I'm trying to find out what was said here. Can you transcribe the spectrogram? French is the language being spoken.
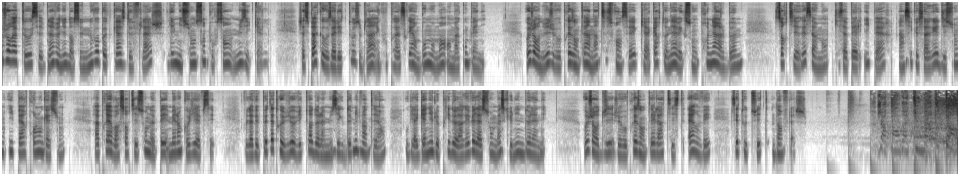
Bonjour à tous et bienvenue dans ce nouveau podcast de Flash, l'émission 100% musicale. J'espère que vous allez tous bien et que vous passerez un bon moment en ma compagnie. Aujourd'hui, je vais vous présenter un artiste français qui a cartonné avec son premier album sorti récemment qui s'appelle Hyper, ainsi que sa réédition Hyper Prolongation, après avoir sorti son EP Mélancolie FC. Vous l'avez peut-être vu aux Victoires de la musique 2021, où il a gagné le prix de la révélation masculine de l'année. Aujourd'hui, je vais vous présenter l'artiste Hervé, c'est tout de suite dans Flash. J'attendrai que tu m'attends.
